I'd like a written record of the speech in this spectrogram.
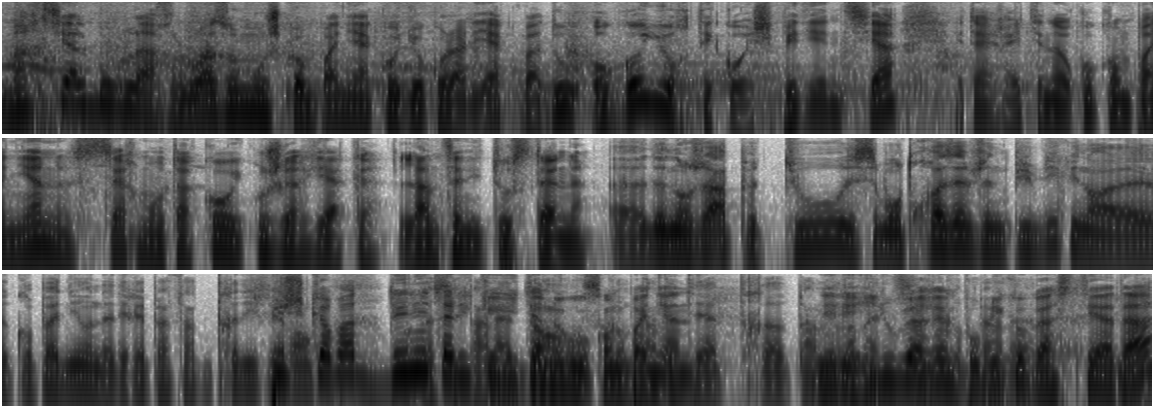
Martial Burlar Loazomus konpainiako jokolariak badu ogoi urteko esperientzia eta erraiten dauko konpainian zer motako ikusgarriak lantzen dituzten. Euh, non, non, j'ai un peu de tout. C'est mon troisième jeune public, dans la, la compagnie, on a des répertoires très différents. Pixka bat denetarik egiten dugu konpainian. Nire hirugarren publiko gaztea da,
